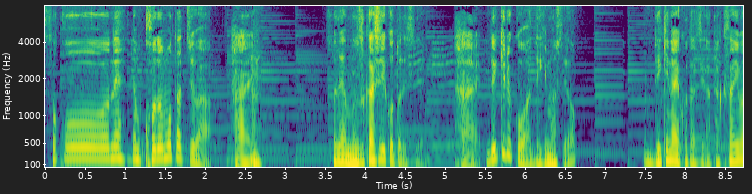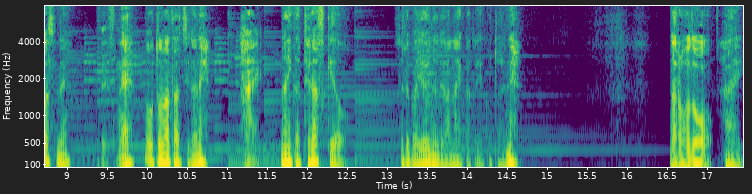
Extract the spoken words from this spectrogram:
そこをねでも子供たちははい。それは難しいことですよはい。できる子はできますよできない子たちがたくさんいますねですね。大人たちがねはい。何か手助けをすればよいのではないかということでねなるほど。はい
